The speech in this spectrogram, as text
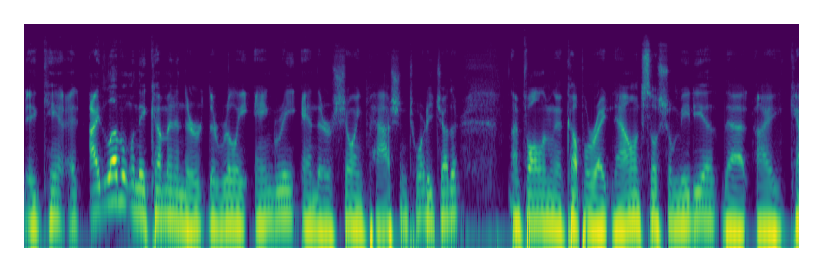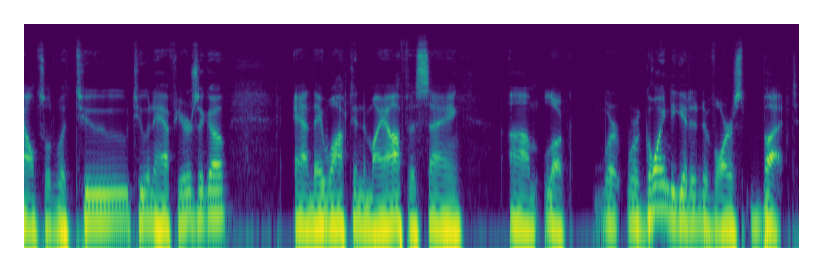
It can't. I love it when they come in and they're they're really angry and they're showing passion toward each other. I'm following a couple right now on social media that I counseled with two two and a half years ago, and they walked into my office saying, um, "Look, we're we're going to get a divorce, but."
